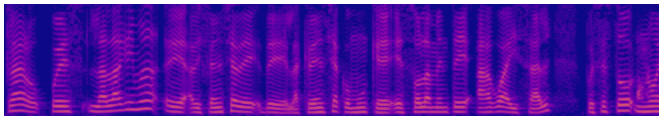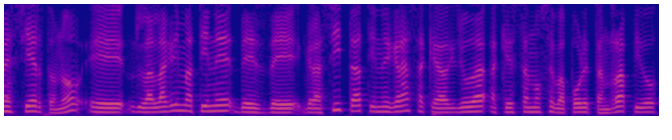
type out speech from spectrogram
Claro, pues la lágrima, eh, a diferencia de, de, la creencia común que es solamente agua y sal, pues esto no es cierto, ¿no? Eh, la lágrima tiene desde grasita, tiene grasa que ayuda a que ésta no se evapore tan rápido,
